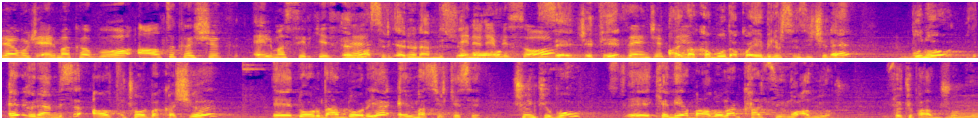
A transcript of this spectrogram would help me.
Bir avuç elma kabuğu, altı kaşık elma sirkesi. Elma sirke en önemlisi En o. önemlisi o. Zencefil. Zencefil. Ayva kabuğu da koyabilirsiniz içine. Bunu en önemlisi 6 çorba kaşığı e, doğrudan doğruya elma sirkesi. Çünkü bu e, kemiğe bağlı olan kalsiyumu alıyor. Söküp almış oluyor.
